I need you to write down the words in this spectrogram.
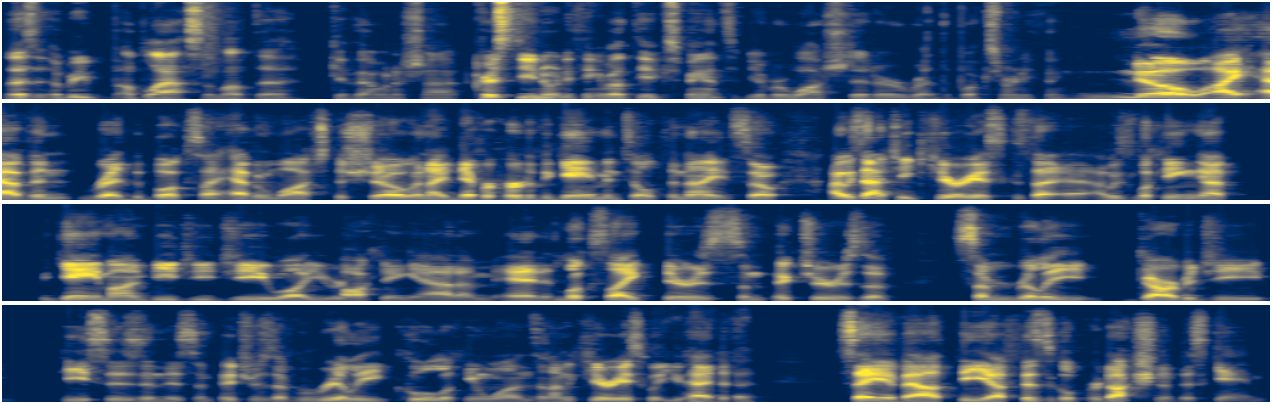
That's, it'll be a blast. I'd love to give that one a shot. Chris, do you know anything about The Expanse? Have you ever watched it or read the books or anything? No, I haven't read the books. I haven't watched the show, and I'd never heard of the game until tonight. So I was actually curious because I, I was looking up the game on BGG while you were talking, Adam, and it looks like there's some pictures of some really garbagey pieces, and there's some pictures of really cool-looking ones. And I'm curious what you had to say about the uh, physical production of this game.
